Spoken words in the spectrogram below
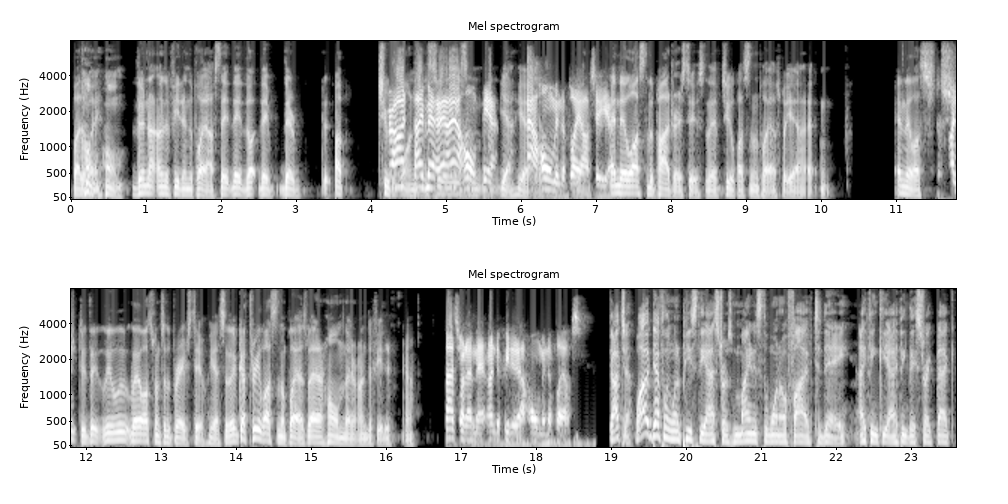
By the home, way, home. they're not undefeated in the playoffs. They they they they're up two to one. in I the meant at home, and- yeah. yeah, yeah, At yeah. home in the playoffs, yeah. yeah. and they lost to the Padres too, so they have two losses in the playoffs. But yeah, and, and they lost. Did they, they they lost one to the Braves too? Yeah, so they've got three losses in the playoffs, but at home they're undefeated. Yeah. That's what I meant. Undefeated at home in the playoffs. Gotcha. Well, I would definitely want to piece the Astros minus the 105 today. I think, yeah, I think they strike back.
